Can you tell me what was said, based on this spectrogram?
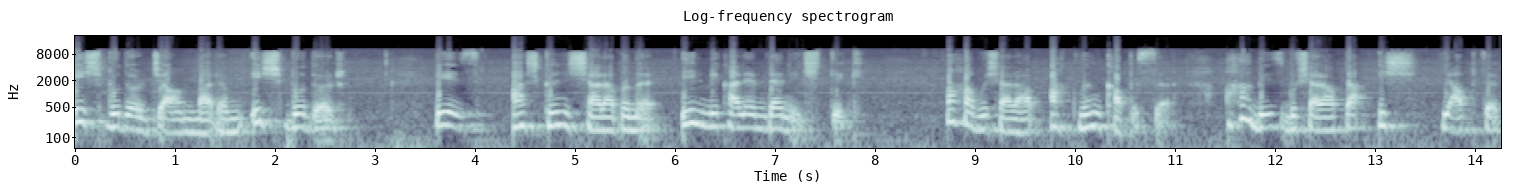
İş budur canlarım, iş budur. Biz aşkın şarabını ilmi kalemden içtik. Aha bu şarap aklın kapısı. Aha biz bu şarapta iş yaptık.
